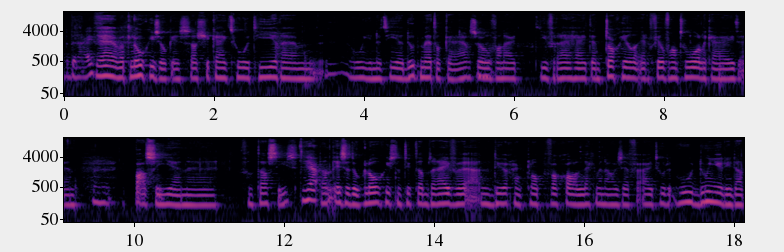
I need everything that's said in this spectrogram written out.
bedrijf. Ja, ja, wat logisch ook is. Als je kijkt hoe, het hier, ehm, hoe je het hier doet met elkaar. Zo Mhm. vanuit die vrijheid en toch heel erg veel verantwoordelijkheid en Mhm. passie en eh, fantastisch. Ja. Dan is het ook logisch natuurlijk dat bedrijven aan de deur gaan kloppen van... Goh, leg me nou eens even uit, hoe, hoe doen jullie dat?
